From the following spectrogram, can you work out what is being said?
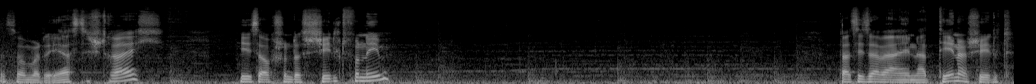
Das war mal der erste Streich. Hier ist auch schon das Schild von ihm. Das ist aber ein Athena-Schild.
